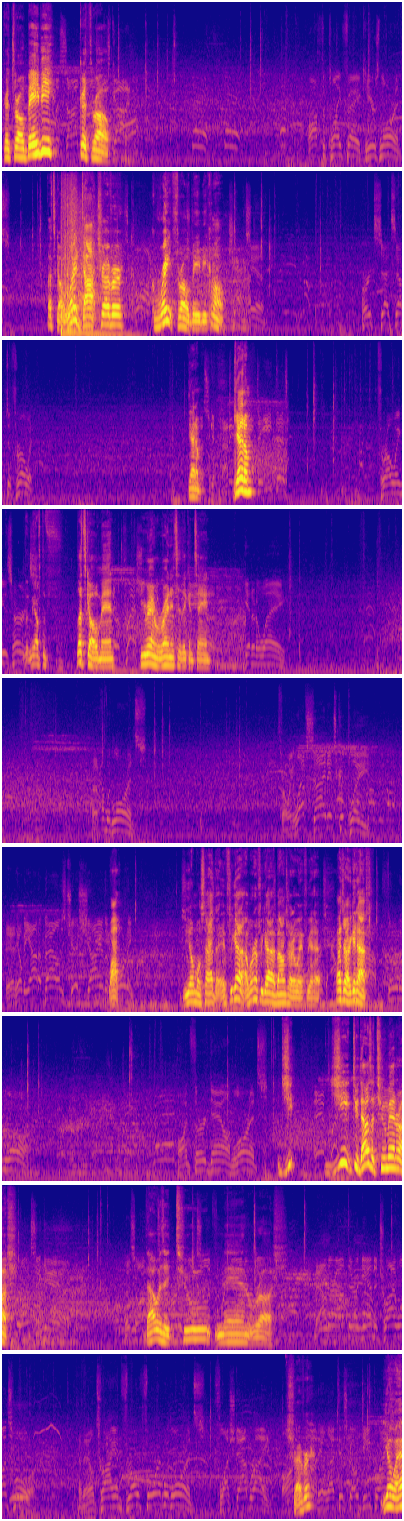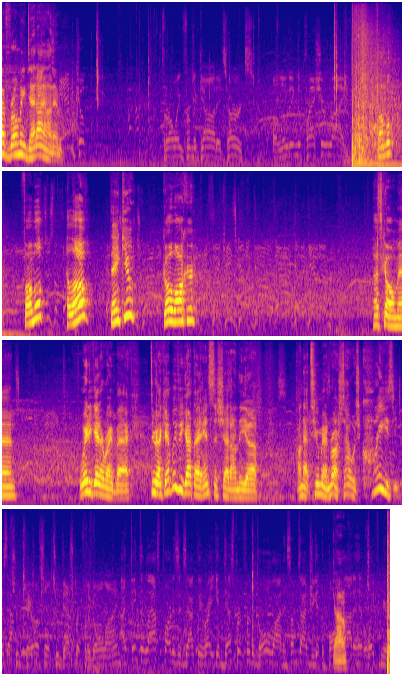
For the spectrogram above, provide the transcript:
Good throw, baby. Good throw. Let's go. What a dot, Trevor. Great throw, baby. Come on. Get him. Get him. Throwing is Hurts. Let me off the. F Let's go, man. He ran right into the contain. Get it away. With Lawrence. Throwing left side, it's complete. And he'll be out of bounds just shy of the Wow. We almost had that. If we got, I wonder if we got out of bounds right away. If we got half. That's all right. Get half. Third and long. On third down, Lawrence. G, G, dude, that was a two-man rush. That was a two-man rush. Now they're out there again to try once more. And they'll try and throw for it with Lawrence. Flushed out right. Trevor? Yo, I have roaming Deadeye on him. Fumble. Fumble. Hello. Thank you. Go, Walker. Go. Him. Let's go, man. Way to get it right back. Dude, I can't believe you got that insta shed on the uh on that two-man rush. That was crazy. Just Too careless, a little too desperate for the goal line. I think the last part is exactly right. You get desperate for the goal line, and sometimes you get the ball Got him. out of him away from your.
